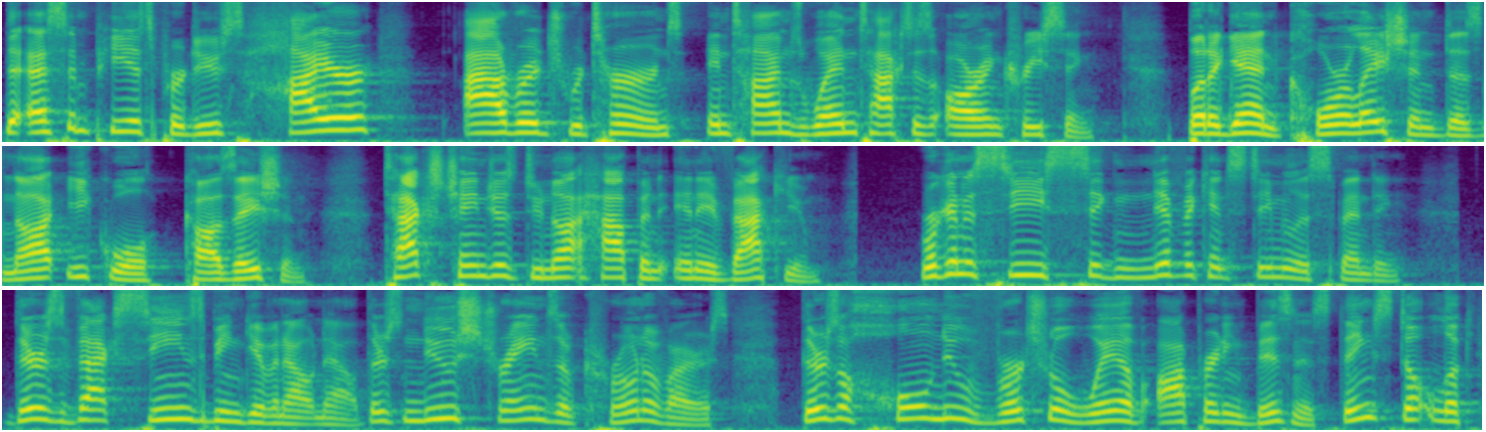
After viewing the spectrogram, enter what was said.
the S&P has produced higher average returns in times when taxes are increasing. But again, correlation does not equal causation. Tax changes do not happen in a vacuum. We're going to see significant stimulus spending. There's vaccines being given out now. There's new strains of coronavirus. There's a whole new virtual way of operating business. Things don't look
